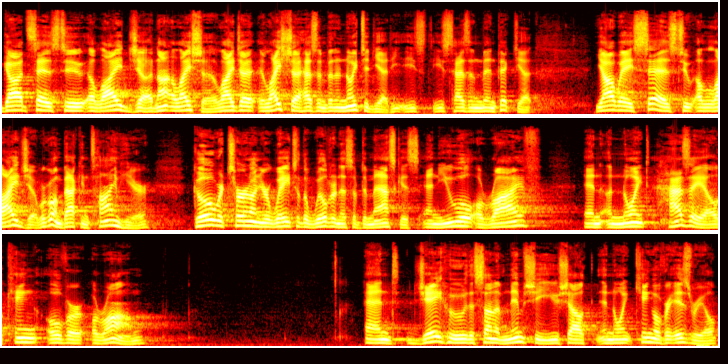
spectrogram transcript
God says to Elijah, not Elisha, Elijah, Elisha hasn't been anointed yet. He he's, he's hasn't been picked yet. Yahweh says to Elijah, we're going back in time here, go return on your way to the wilderness of Damascus, and you will arrive and anoint Hazael king over Aram, and Jehu the son of Nimshi you shall anoint king over Israel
